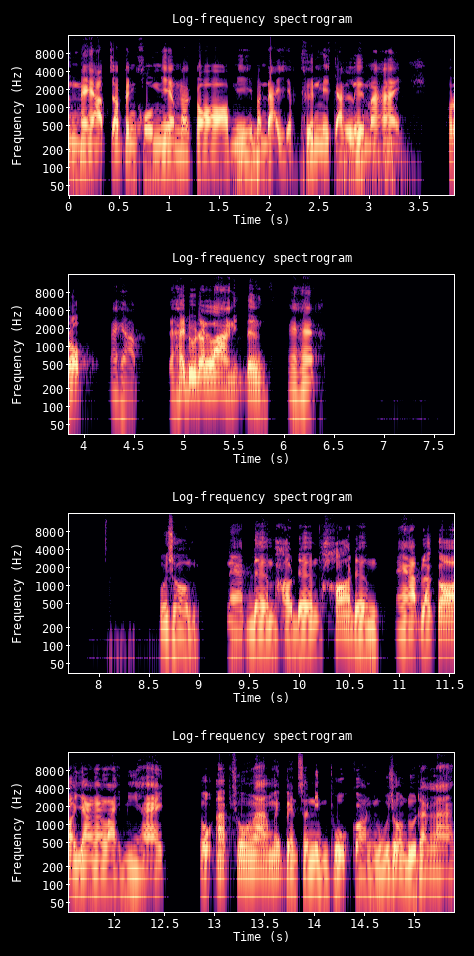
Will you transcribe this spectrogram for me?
นนะครับจะเป็นโครเมียมแล้วก็มีบันไดเหยียบขึ้นมีการลื่นมาให้ ครบนะครับเดี๋ยวให้ดูด้านล่างนิดนึงนะฮะคุณผู้ชมแหนบเดิมเพาเดิมท่อเดิมนะครับ แล้วก็ยางอะไหล่มีให้ ยกอัพช่วงล่างไม่เป็นสนิมผุก่อนคุณผู้ชมดูด้านล่าง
